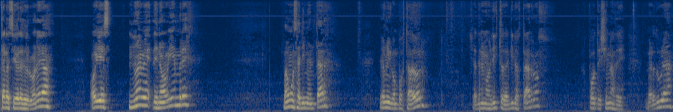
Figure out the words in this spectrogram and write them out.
tardes, señores de Urbonera. Hoy es 9 de noviembre. Vamos a alimentar el compostador. Ya tenemos listos de aquí los tarros, los potes llenos de verdura.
